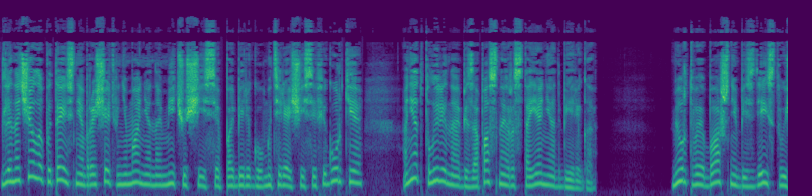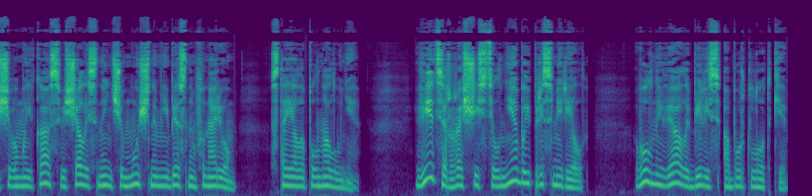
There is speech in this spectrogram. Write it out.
Для начала, пытаясь не обращать внимания на мечущиеся по берегу матерящиеся фигурки, они отплыли на безопасное расстояние от берега. Мертвая башня бездействующего маяка освещалась нынче мощным небесным фонарем. Стояло полнолуние. Ветер расчистил небо и присмирел. Волны вяло бились о борт лодки.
